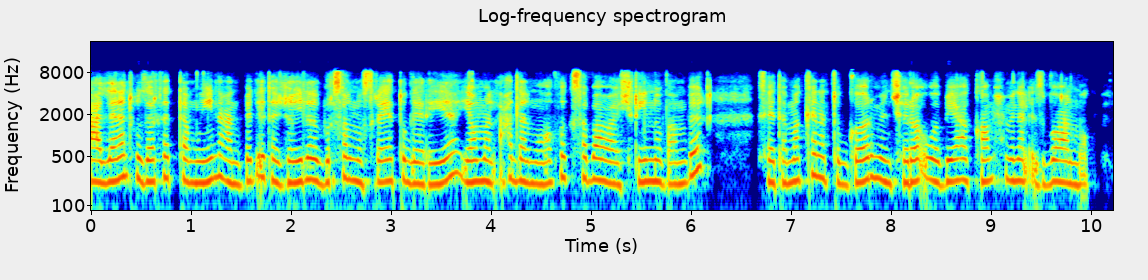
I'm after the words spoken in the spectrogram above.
أعلنت وزارة التموين عن بدء تشغيل البورصة المصرية التجارية يوم الأحد الموافق سبعة وعشرين نوفمبر. سيتمكن التجار من شراء وبيع القمح من الأسبوع المقبل.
